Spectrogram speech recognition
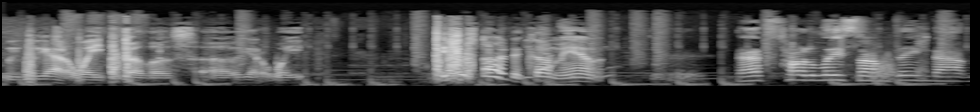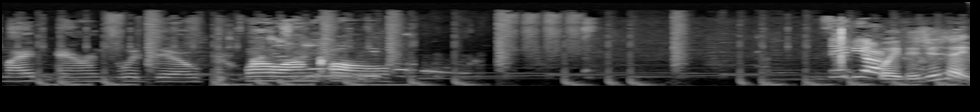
We we gotta wait, fellas. Uh, we gotta wait. People started to come in. That's totally something that my parents would do while on call. Xavier. Wait, did you say?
